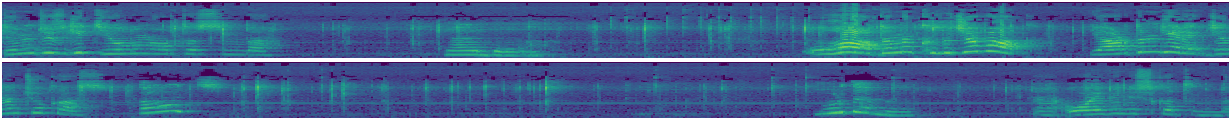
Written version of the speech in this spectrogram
Dümdüz git yolun ortasında. Nerede ya? Oha adamın kılıca bak. Yardım gerek canım çok az. Kaç. Burada mı? Ha, o evin üst katında.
